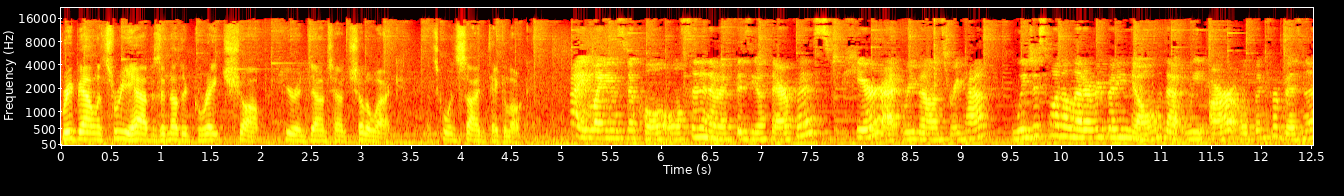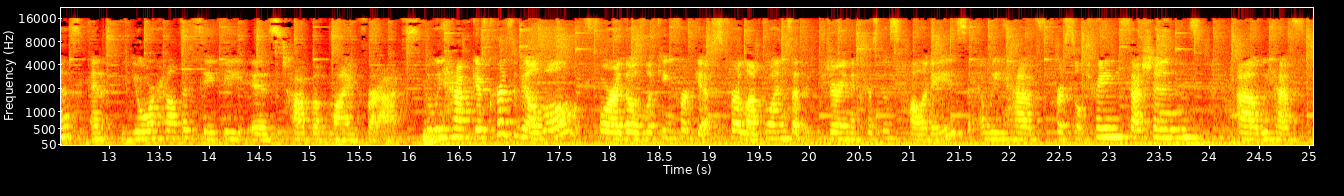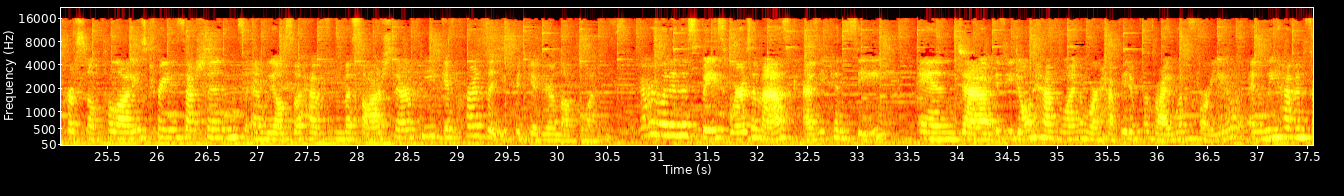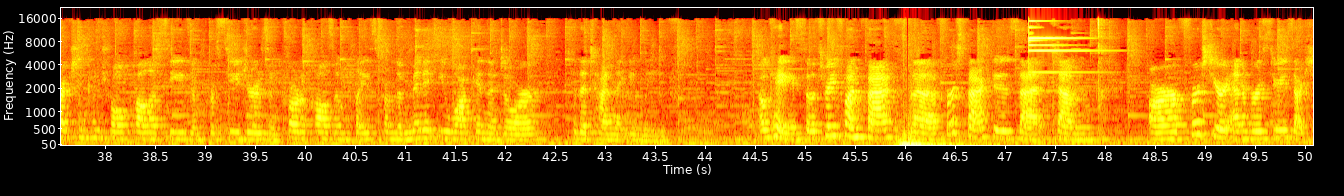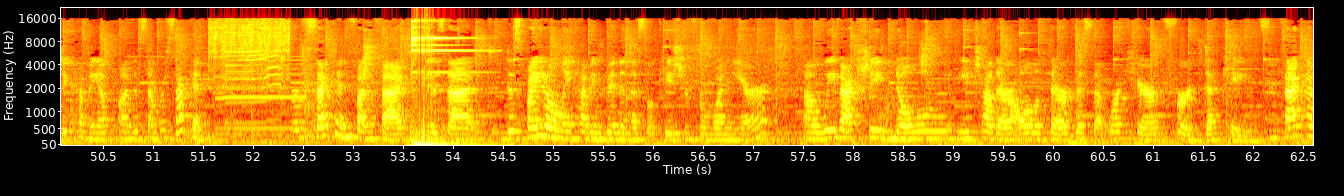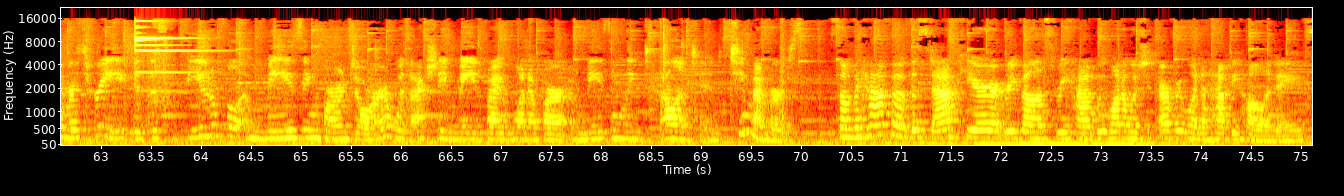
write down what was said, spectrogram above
Rebalance Rehab is another great shop here in downtown Chilliwack. Let's go inside and take a look. Hi, my name is Nicole Olson and I'm a physiotherapist here at Rebalance Rehab. We just want to let everybody know that we are open for business and your health and safety is top of mind for us. So we have gift cards available for those looking for gifts for loved ones during the Christmas holidays. We have personal training sessions, uh, we have personal Pilates training sessions, and we also have massage therapy gift cards that you could give your loved ones. Everyone in this space wears a mask, as you can see. And uh, if you don't have one, we're happy to provide one for you. And we have infection control policies and procedures and protocols in place from the minute you walk in the door to the time that you leave. Okay, so three fun facts. The first fact is that um, our first year anniversary is actually coming up on December 2nd. Our second fun fact is that despite only having been in this location for one year, uh, we've actually known each other, all the therapists that work here, for decades. Fact number three is this beautiful, amazing barn door was actually made by one of our amazingly talented team members. So on behalf of the staff here at Rebalance Rehab, we want to wish everyone a happy holidays.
